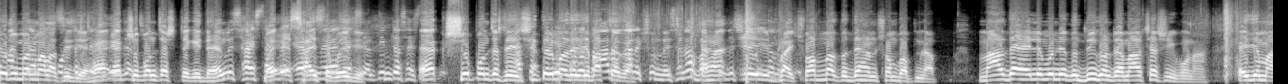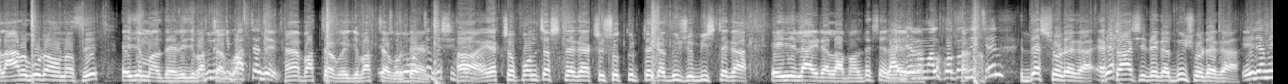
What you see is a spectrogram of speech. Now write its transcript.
পরিমাণ মাল আছে যে হ্যাঁ টাকায় একশো পঞ্চাশ টাকায় দেন। সাইজ থাকবে যে XL, তিনটা size থাকবে। একশো পঞ্চাশ টাকা আচ্ছা, শীতের মাঝে যে বাচ্চা collection রয়েছে না? হ্যাঁ বাচ্চাদের এই ভাই সব মাল তো দেখানো সম্ভব না। মাল দেখাইলে মনে করেন দুই ঘন্টায় মাল শেষ হইব না। এই যে মাল আরও গোডাউন আছে। এই যে মাল দেখেন এই যে বাচ্চা বাচ্চাদের? হ্যাঁ বাচ্চা এই যে বাচ্চা গো দেখেন। হ্যাঁ একশো পঞ্চাশ টাকা একশো সত্তর টাকা দুইশো বিশ টাকা এই যে লাইডালা মাল দেখছেন? লাইডালা মাল কত দিচ্ছেন? দেড়শো টাকা একশো আশি টাকা দুইশো টাকা। এই দামে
